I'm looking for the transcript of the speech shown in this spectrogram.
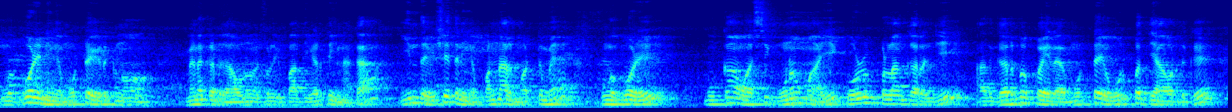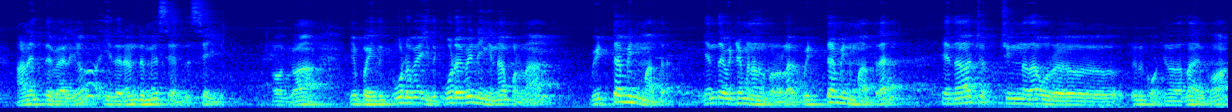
உங்கள் கோழி நீங்கள் முட்டை எடுக்கணும் மெனக்கெடு ஆகணும்னு சொல்லி பார்த்து எடுத்தீங்கன்னாக்கா இந்த விஷயத்தை நீங்கள் பண்ணால் மட்டுமே உங்கள் கோழி முக்கால்வாசி குணமாகி கொழுப்பெல்லாம் கரைஞ்சி அது கர்ப்பப்பையில் முட்டை உற்பத்தி ஆகிறதுக்கு அனைத்து வேலையும் இது ரெண்டுமே சேர்ந்து செய்யும். ஓகேவா? இப்போ இது கூடவே இது கூடவே நீங்கள் என்ன பண்ணலாம்? விட்டமின் மாத்திரை. எந்த விட்டமின் பரவாயில்ல. விட்டமின் மாத்திரை. ஏதாச்சும் சின்னதாக ஒரு இருக்கும் சின்னதாக தான் இருக்கும்.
